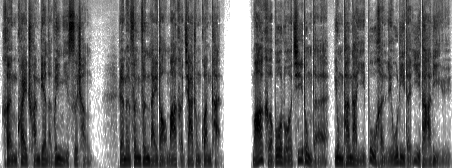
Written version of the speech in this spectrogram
很快传遍了威尼斯城，人们纷纷来到马可家中观看。马可·波罗激动地用他那已不很流利的意大利语，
